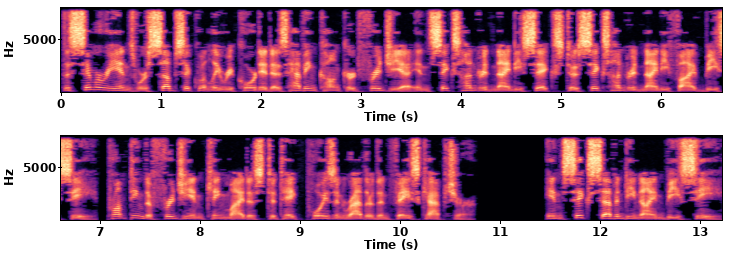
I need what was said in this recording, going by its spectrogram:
The Cimmerians were subsequently recorded as having conquered Phrygia in 696–695 BC, prompting the Phrygian king Midas to take poison rather than face capture. In 679 BC,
